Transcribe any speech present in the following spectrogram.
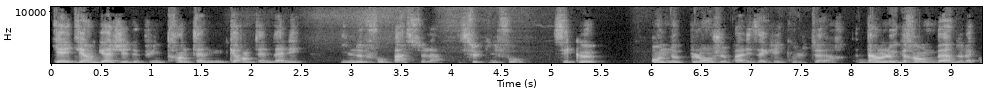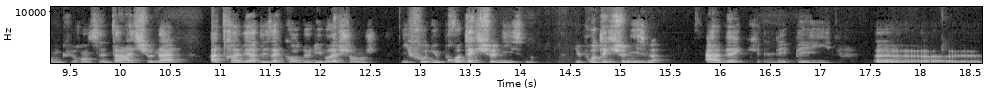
qui a été engagée depuis une trentaine, une quarantaine d'années. Il ne faut pas cela. Ce qu'il faut, c'est que on ne plonge pas les agriculteurs dans le grand bain de la concurrence internationale à travers des accords de libre-échange. Il faut du protectionnisme, du protectionnisme avec les pays euh,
